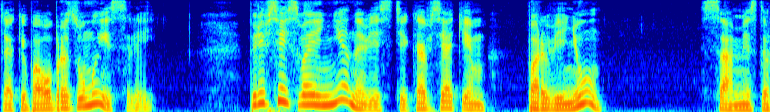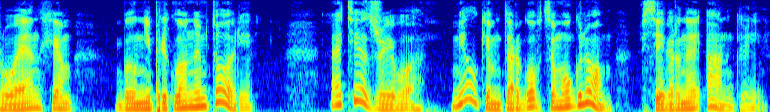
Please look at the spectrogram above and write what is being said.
так и по образу мыслей. При всей своей ненависти ко всяким парвеню, сам мистер Уэнхем был непреклонным Тори, отец же его мелким торговцем углем в Северной Англии.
